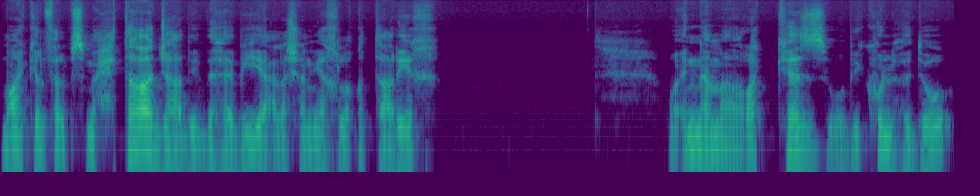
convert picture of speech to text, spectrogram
مايكل فيلبس محتاج هذه الذهبية علشان يخلق التاريخ. وإنما ركز وبكل هدوء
